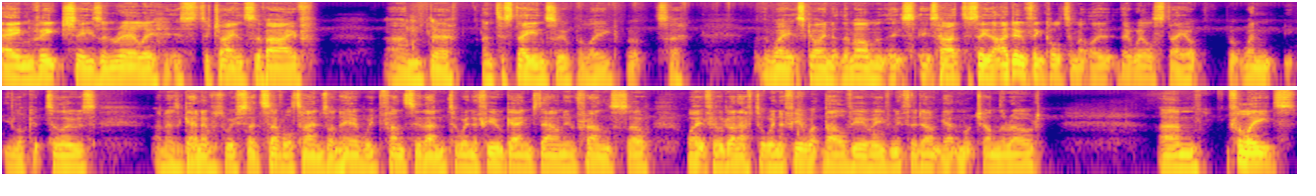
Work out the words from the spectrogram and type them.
aim of each season really is to try and survive and uh, and to stay in Super League, but. Uh, the way it's going at the moment, it's it's hard to see that. I do think ultimately they will stay up, but when you look at Toulouse, and as again as we've said several times on here, we'd fancy them to win a few games down in France. So Wakefield going to have to win a few at Bellevue, even if they don't get much on the road. Um, for Leeds,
